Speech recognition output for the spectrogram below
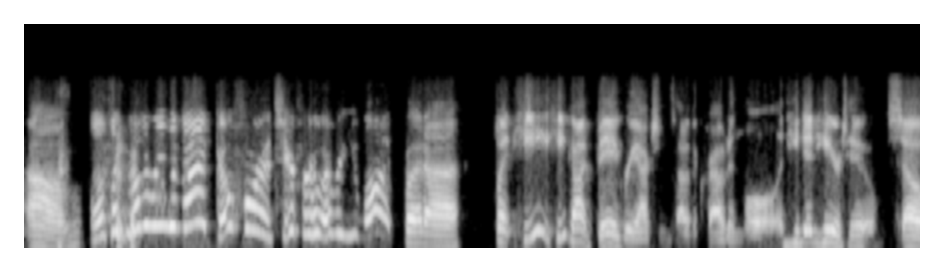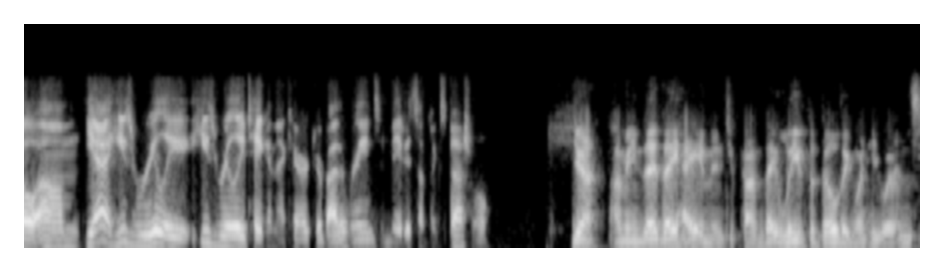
Um, I was like, nothing wrong with that. Go for it. Cheer for whoever you want. But uh, but he he got big reactions out of the crowd in Lowell, and he did here too. So um, yeah, he's really he's really taken that character by the reins and made it something special. Yeah, I mean they they hate him in Japan. They leave the building when he wins.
